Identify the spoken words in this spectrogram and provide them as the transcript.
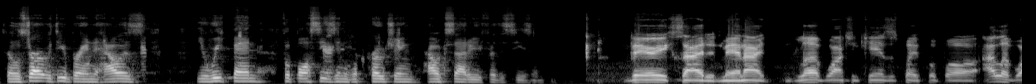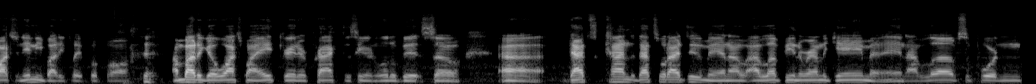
so we'll start with you, Brandon. How has your week been? Football season is approaching. How excited are you for the season? Very excited, man. I love watching Kansas play football. I love watching anybody play football. I'm about to go watch my eighth grader practice here in a little bit. So uh, that's kind of that's what I do, man. I, I love being around the game and, and I love supporting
